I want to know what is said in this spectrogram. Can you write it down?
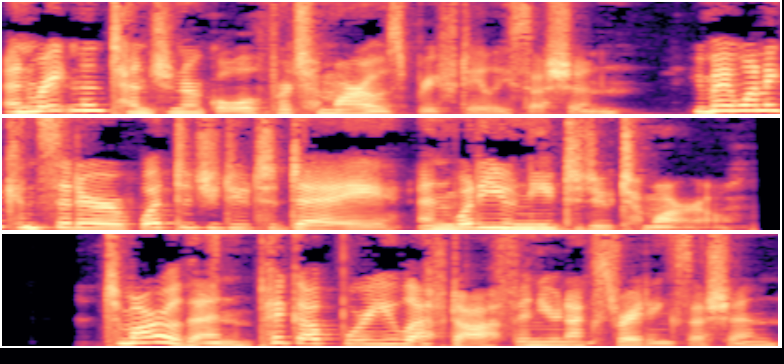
and write an intention or goal for tomorrow's brief daily session. You might want to consider what did you do today and what do you need to do tomorrow. Tomorrow then, pick up where you left off in your next writing session.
